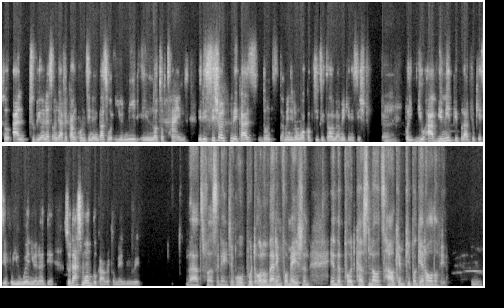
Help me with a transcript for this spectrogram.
So, and to be honest, on the African continent, that's what you need a lot of times. The decision makers don't, I mean, they don't walk up to you to tell you are making a decision, mm. but you have, you need people advocating for you when you're not there. So that's one book I recommend you read. That's fascinating. We'll put all of that information in the podcast notes. How can people get hold of you? Mm.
